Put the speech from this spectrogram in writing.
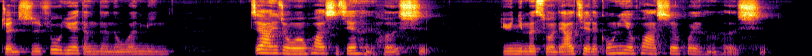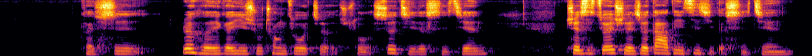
准时赴约等等的文明，这样一种文化时间很合适，与你们所了解的工业化社会很合适。可是，任何一个艺术创作者所涉及的时间，却是追随着大地自己的时间。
